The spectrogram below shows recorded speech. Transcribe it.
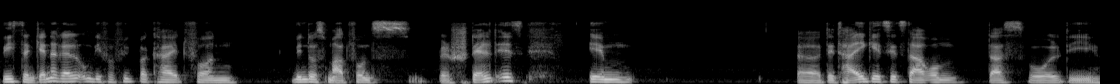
wie es denn generell um die Verfügbarkeit von Windows-Smartphones bestellt ist. Im äh, Detail geht es jetzt darum, dass wohl die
